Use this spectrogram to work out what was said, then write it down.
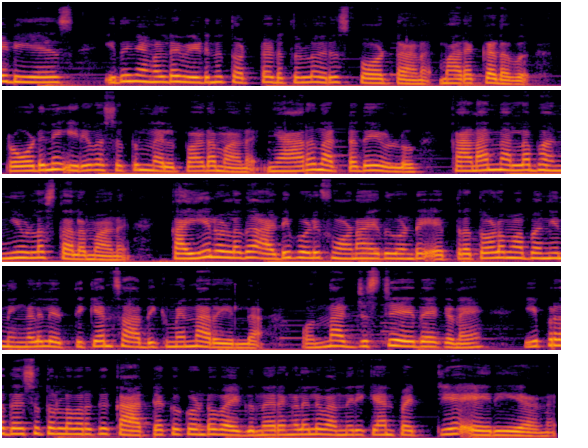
ഹായ് ഡിയേഴ്സ് ഇത് ഞങ്ങളുടെ വീടിന് തൊട്ടടുത്തുള്ള ഒരു സ്പോട്ടാണ്. മരക്കടവ്. റോഡിന് ഇരുവശത്തും നെൽപ്പാടമാണ്. ഞാറ് നട്ടതേയുള്ളൂ. കാണാൻ നല്ല ഭംഗിയുള്ള സ്ഥലമാണ്. കയ്യിലുള്ളത് അടിപൊളി ഫോണായതുകൊണ്ട് എത്രത്തോളം ആ ഭംഗി നിങ്ങളിൽ എത്തിക്കാൻ സാധിക്കുമെന്നറിയില്ല. ഒന്ന് അഡ്ജസ്റ്റ് ചെയ്തേക്കണേ. ഈ പ്രദേശത്തുള്ളവർക്ക് കാറ്റൊക്കെ കൊണ്ട് വൈകുന്നേരങ്ങളിൽ വന്നിരിക്കാൻ പറ്റിയ ഏരിയയാണ്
